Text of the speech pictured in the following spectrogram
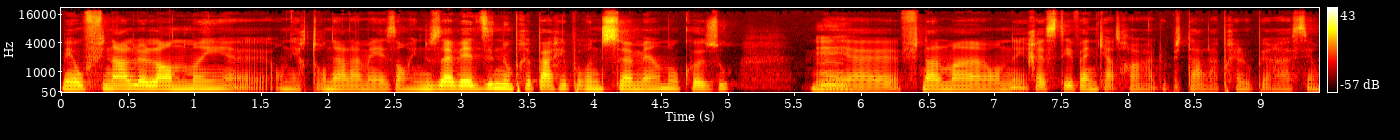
Mais au final, le lendemain, euh, on est retourné à la maison. Ils nous avaient dit de nous préparer pour une semaine au cas où. Mais Mm. euh, finalement, on est resté 24 heures à l'hôpital après l'opération.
